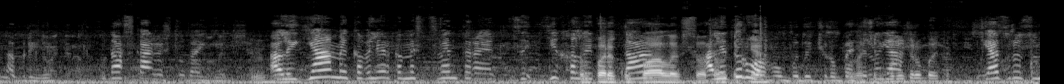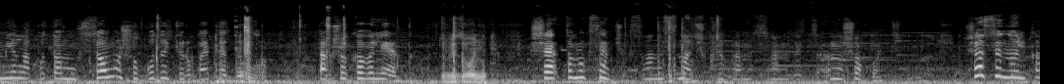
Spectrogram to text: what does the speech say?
добре є. Куди скажеш, туди є. Але ями, кавалерка, ми з цвинтара як з- їхали туди, перекупали все. але там таке. дорогу будуть робити. Значить, ну, я, будуть робити. я зрозуміла по тому всьому, що будуть робити дорогу. Так що, кавалерка, Тобі дзвонять. ще то Максимчик, звони синочок, любимо, звони. А ну що хочеш? Що, синулька?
